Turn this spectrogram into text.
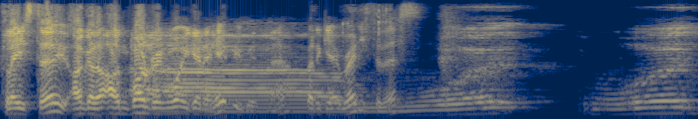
please do. I'm gonna. I'm wondering what you're gonna hit me with now. Better get ready for this. What? What?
